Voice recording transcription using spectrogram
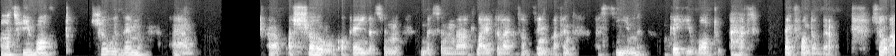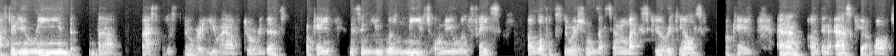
but he would show them um, uh, a show, okay, that's in that's in that like like something like an, a scene, okay, he want to act in front of them. So after you read the rest of the story, you have to read it, okay, listen, you will meet or you will face a lot of situations that's in like scary tales, okay, and I'm gonna ask you about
